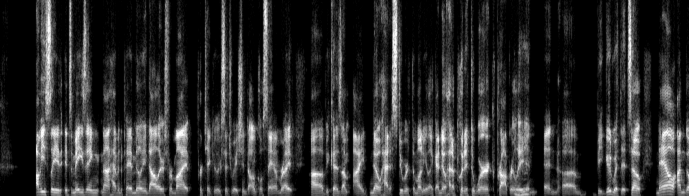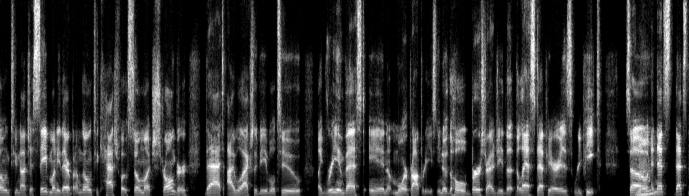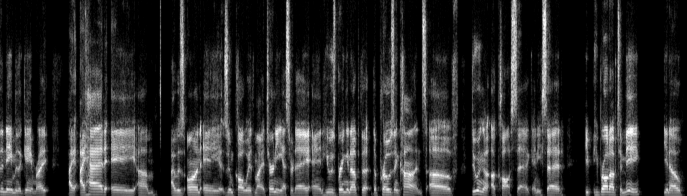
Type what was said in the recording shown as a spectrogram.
obviously it's amazing not having to pay a million dollars for my particular situation to Uncle Sam, right? Uh, because I'm I know how to steward the money, like I know how to put it to work properly mm-hmm. and and um, be good with it. So now I'm going to not just save money there, but I'm going to cash flow so much stronger that I will actually be able to like reinvest in more properties. You know, the whole BRRRR strategy. The the last step here is repeat. So, mm-hmm. and that's that's the name of the game, right? I, I had a um, I was on a Zoom call with my attorney yesterday, and he was bringing up the the pros and cons of doing a, a cost seg, and he said he he brought up to me, you know,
